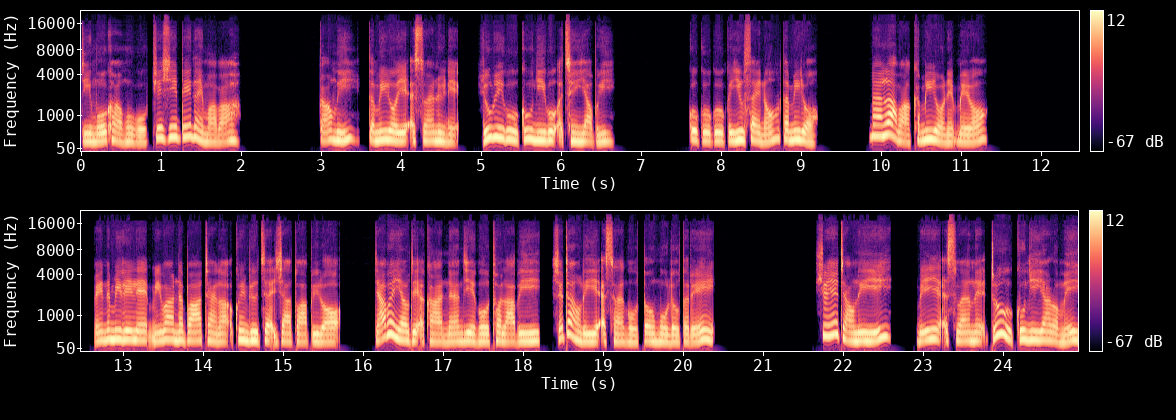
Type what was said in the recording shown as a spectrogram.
ဒီမိုးခေါမှုကိုဖြည့်ရှင်းပေးနိုင်မှာပါကောင်းပြီသမီးတော်ရဲ့အစွမ်းတွေနဲ့လူတွေကိုကူညီဖို့အချိန်ရောက်ပြီကိုကိုကိုဂယုဆိုင်တော့သမီးတော်မှန်လားပါခမီးတော်နဲ့မေတော်မင်းသမီးလေးလည်းမိဘနှစ်ပါးထံကအခွင့်ပြုချက်ရသွားပြီးတော့ညဘက်ရောက်တဲ့အခါနန်းပြေကိုထွက်လာပြီးရတောင်လေးရဲ့အစွမ်းကိုတုံမှုလုပ်တဲ့ရွှေရတောင်လေးရေမင်းရဲ့အစွမ်းနဲ့တို့ကူညီရတော့မေး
